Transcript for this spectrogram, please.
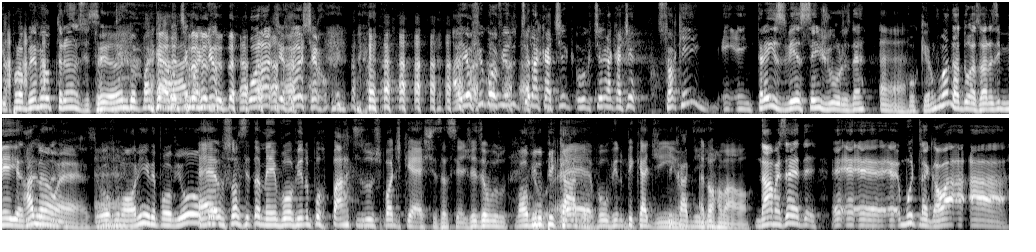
E o problema é o trânsito. Você anda pra de caralho. manhã, o horário de rush é ruim. Aí eu fico ouvindo o Tiracati, o Tiracati só que em, em- em três vezes sem juros, né? É. Porque eu não vou andar duas horas e meia. Ah, né? não, é. Você ouve uma horinha, depois ouve outra. É, eu sou assim também, vou ouvindo por partes dos podcasts, assim, às vezes eu... Vai ouvindo eu- picado. É, vou ouvindo picadinho, Picadinho. é normal. Não, mas é, é, é- é- é muito legal. A- a-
